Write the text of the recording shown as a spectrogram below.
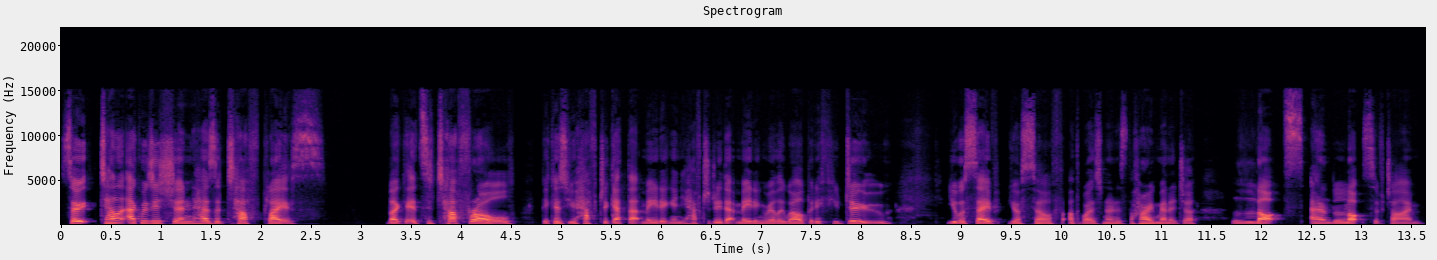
So talent acquisition has a tough place. Like it's a tough role because you have to get that meeting and you have to do that meeting really well. But if you do, you will save yourself, otherwise known as the hiring manager, lots and lots of time.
